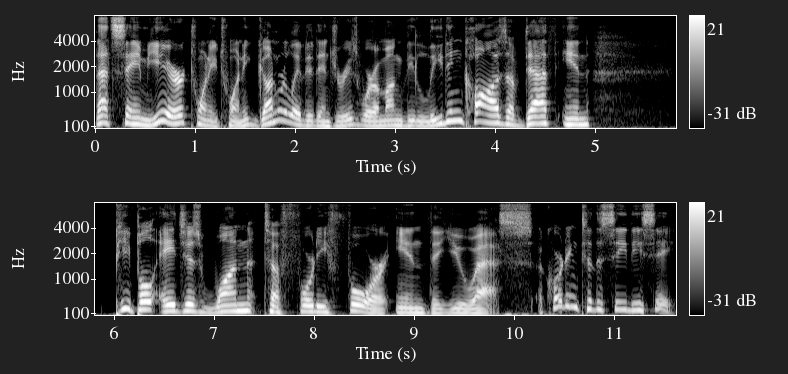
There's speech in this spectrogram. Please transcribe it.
That same year, 2020, gun related injuries were among the leading cause of death in people ages 1 to 44 in the U.S., according to the CDC.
